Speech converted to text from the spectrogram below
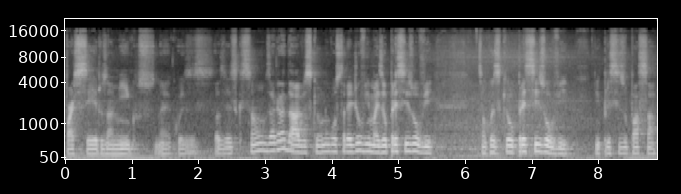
parceiros, amigos, né? Coisas às vezes que são desagradáveis, que eu não gostaria de ouvir, mas eu preciso ouvir. São coisas que eu preciso ouvir e preciso passar.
